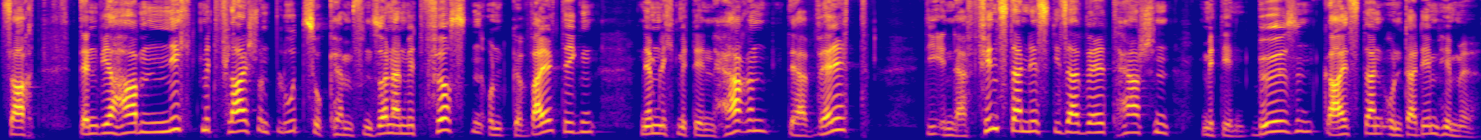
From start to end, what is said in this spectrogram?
sagt, denn wir haben nicht mit Fleisch und Blut zu kämpfen, sondern mit Fürsten und Gewaltigen, nämlich mit den Herren der Welt, die in der Finsternis dieser Welt herrschen, mit den bösen Geistern unter dem Himmel.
